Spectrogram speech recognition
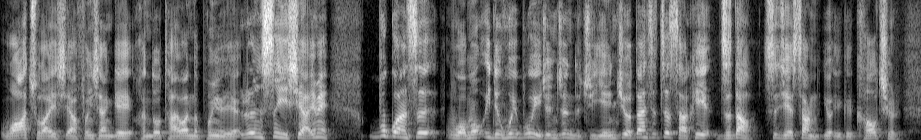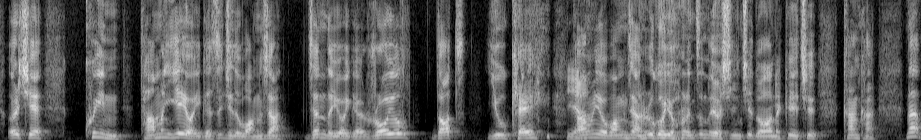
挖出来一下，分享给很多台湾的朋友也认识一下。因为不管是我们一定会不会真正的去研究，但是至少可以知道世界上有一个 culture，而且 Queen 他们也有一个自己的网站，真的有一个 Royal dot UK，Yeah 他们有网站。如果有人真的有兴趣的话呢，可以去看看。那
